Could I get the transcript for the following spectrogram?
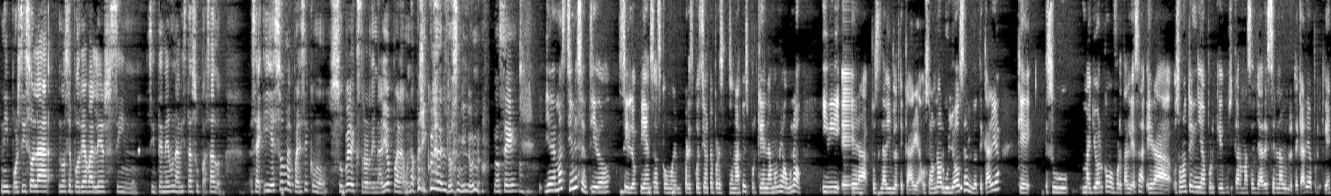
ni por sí sola no se podría valer sin, sin tener una vista a su pasado. O sea, y eso me parece como súper extraordinario para una película del 2001. No sé. Y además tiene sentido si lo piensas como en cuestión de personajes, porque en la momia 1 Ivy era pues la bibliotecaria, o sea, una orgullosa bibliotecaria que su mayor como fortaleza era, o sea, no tenía por qué buscar más allá de ser una bibliotecaria porque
